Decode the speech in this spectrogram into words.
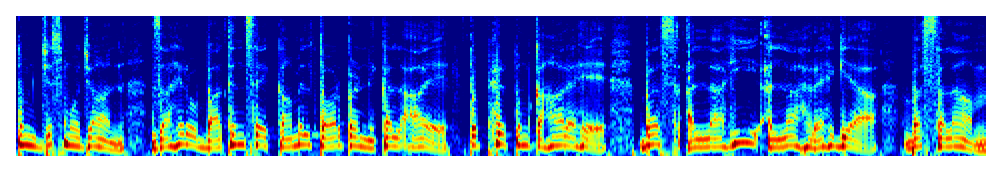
تم جسم و جان ظاہر و باطن سے کامل طور پر نکل آئے تو پھر تم کہاں رہے؟ بس اللہ ہی اللہ رہ گیا وسلام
